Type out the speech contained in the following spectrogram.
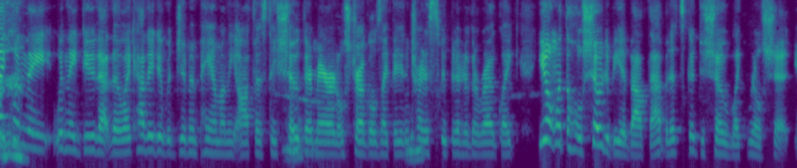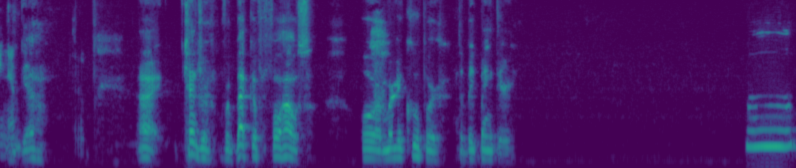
like when they when they do that though, like how they did with Jim and Pam on The Office. They showed their mm-hmm. marital struggles, like they didn't try mm-hmm. to sweep it under the rug. Like you don't want the whole show to be about that, but it's good to show like real shit, you know. Yeah. So. All right, Kendra, Rebecca, Full House, or Mary Cooper, The Big Bang Theory. Mm.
